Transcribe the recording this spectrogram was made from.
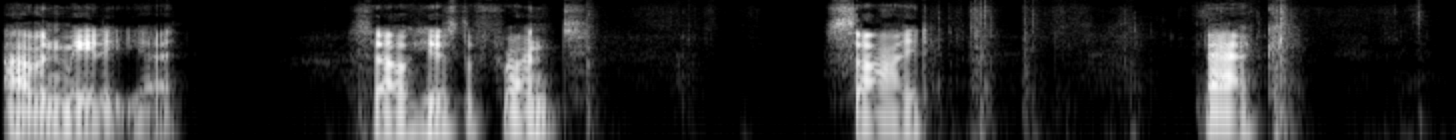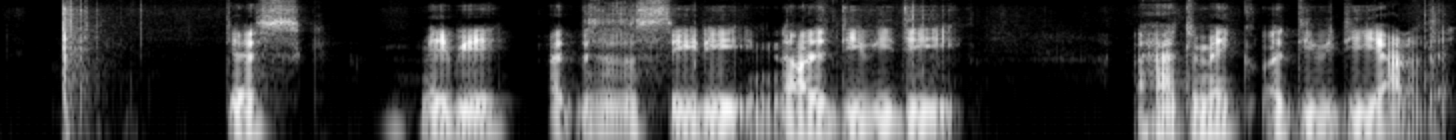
I haven't made it yet. So here's the front, side, back, disc, Maybe uh, this is a CD, not a DVD. I had to make a DVD out of it.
